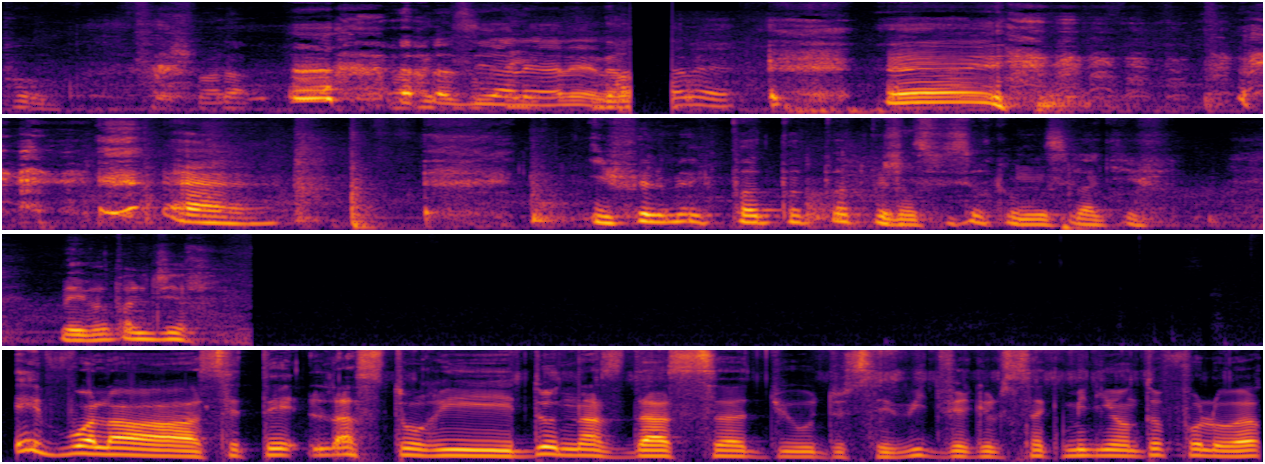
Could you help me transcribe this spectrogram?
Pauvre. Vas-y, allez, allez. non, Il fait le mec pote, pote, pote, mais j'en suis sûr que aussi la kiffe. Mais il va pas le dire. Et voilà, c'était la story de Nasdas du haut de ses 8,5 millions de followers.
